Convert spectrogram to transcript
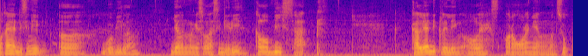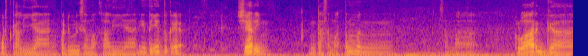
makanya di sini uh, eh, gue bilang jangan mengisolasi diri. Kalau bisa kalian dikeliling oleh orang-orang yang mensupport kalian peduli sama kalian. Intinya tuh kayak sharing. Entah sama temen sama keluarga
